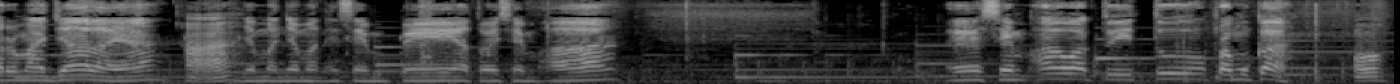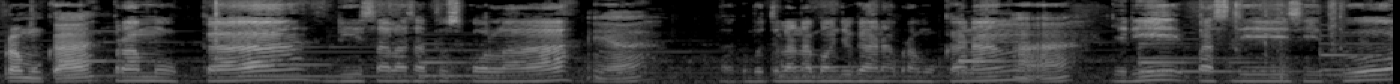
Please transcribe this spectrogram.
remaja lah ya. Ah, zaman zaman SMP atau SMA SMA waktu itu pramuka oh pramuka. pramuka di salah satu sekolah Ya. Kebetulan abang juga anak pramuka nang Ah, ah. jadi pas di situ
